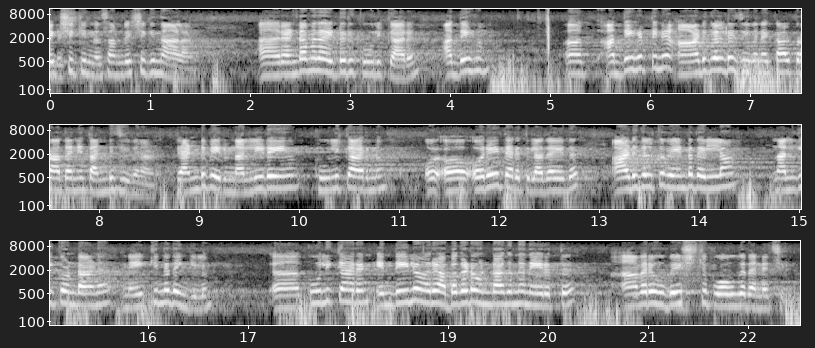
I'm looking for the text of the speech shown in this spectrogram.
രക്ഷിക്കുന്ന സംരക്ഷിക്കുന്ന ആളാണ്. രണ്ടാമതായിട്ടൊരു കൂലിക്കാരൻ. അദ്ദേഹം അദ്ദേഹത്തിന് ആടുകളുടെ ജീവനേക്കാൾ പ്രാധാന്യം തന്റെ ജീവനാണ്. രണ്ടുപേരും നല്ലിടയും കൂലിക്കാരനും ഒരേ തരത്തിൽ അതായത് ആടുകൾക്ക് വേണ്ടതെല്ലാം നൽകിക്കൊണ്ടാണ് മേയ്ക്കുന്നതെങ്കിലും കൂലിക്കാരൻ എന്തെങ്കിലും ഒരു അപകടം ഉണ്ടാകുന്ന നേരത്ത് അവരെ ഉപേക്ഷിച്ച് പോവുക തന്നെ ചെയ്യും.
